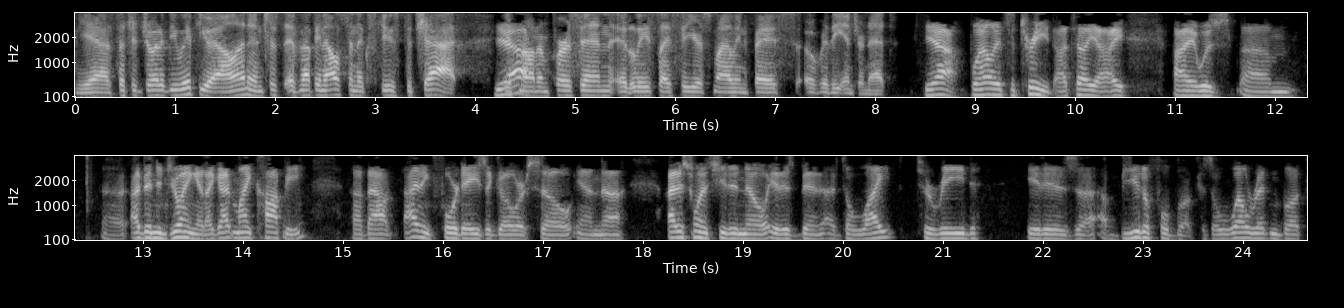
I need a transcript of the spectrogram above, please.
Yeah, such a joy to be with you, Alan, and just if nothing else, an excuse to chat. Yeah. If not in person, at least I see your smiling face over the internet. Yeah, well, it's a treat. I tell you, I I was um, uh, I've been enjoying it. I got my copy about I think four days ago or so, and uh, I just wanted you to know it has been a delight to read. It is a, a beautiful book. It's a well written book.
